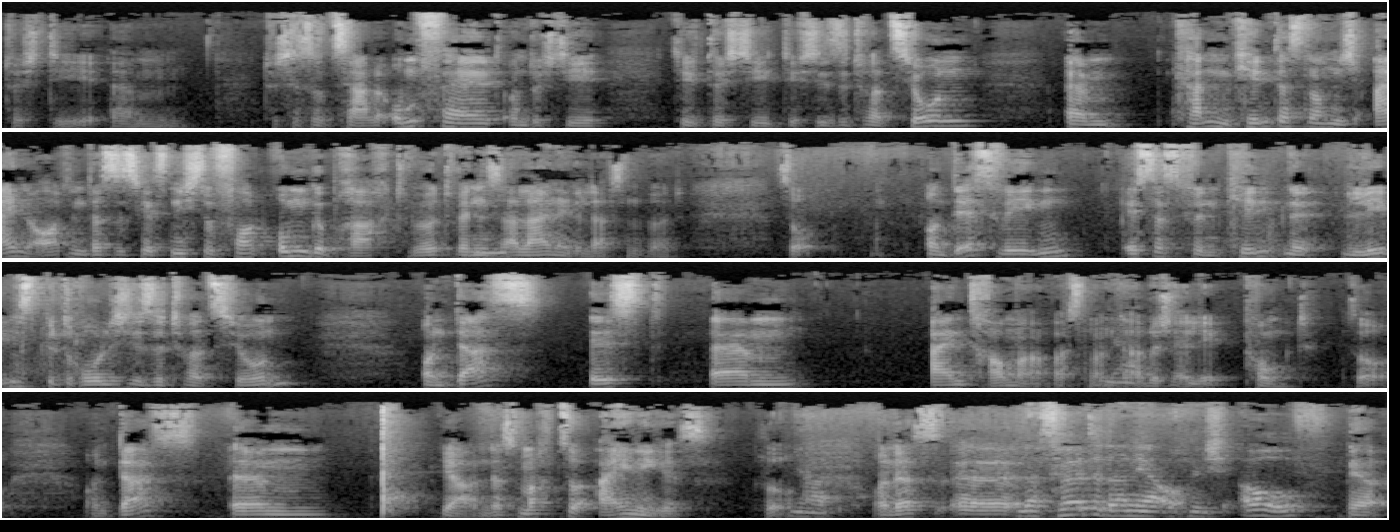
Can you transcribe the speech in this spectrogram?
durch die, ähm, durch das soziale Umfeld und durch die, die durch die, durch die Situation ähm, kann ein Kind das noch nicht einordnen, dass es jetzt nicht sofort umgebracht wird, wenn es alleine gelassen wird. So. Und deswegen ist das für ein Kind eine lebensbedrohliche Situation. Und das ist ähm, ein Trauma, was man dadurch erlebt. Punkt. So. Und das, ähm, ja, und das macht so einiges So. Ja. Und das, äh, Und das hörte dann ja auch nicht auf, ja,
